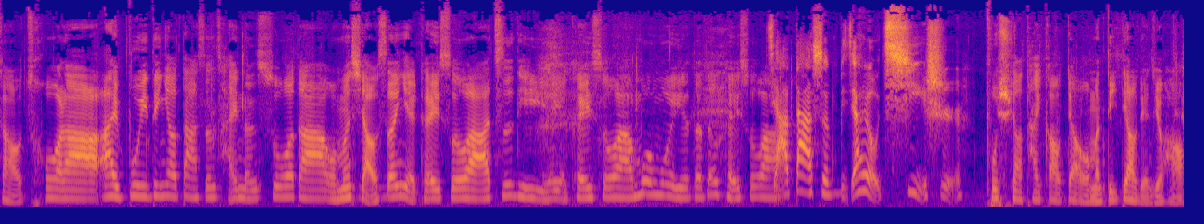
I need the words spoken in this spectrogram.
搞错啦！爱不一定要大声才能说的，啊，我们小声也可以说啊，肢体语言也可以说啊，默默语的都可以说啊。加大声比较有气势。不需要太高调，我们低调点就好。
